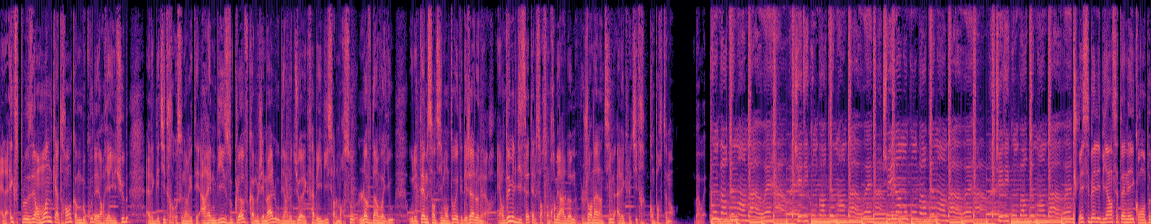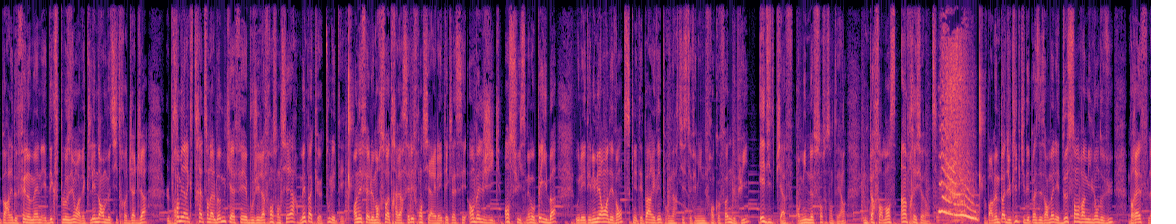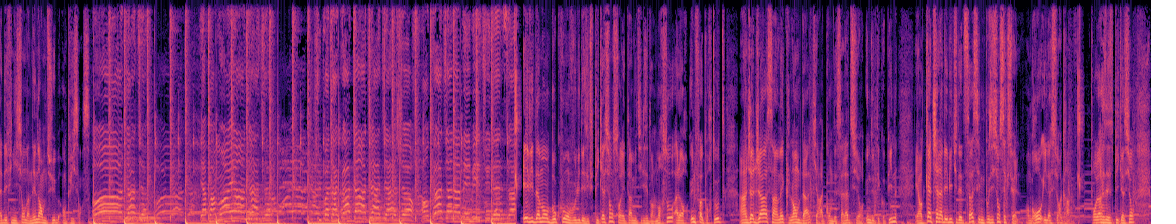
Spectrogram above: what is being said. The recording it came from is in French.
Elle a explosé en moins de 4 ans, comme beaucoup d'ailleurs via YouTube, avec des titres aux sonorités RB, Zouk Love comme J'ai ou bien le duo avec Fababy sur le morceau Love d'un voyou, où les thèmes sentimentaux étaient déjà à l'honneur. Et en 2017, elle sort son premier album, Journal intime, avec le titre Comportement. Bah ouais. Comportement, bah ouais. J'ai dit comportement, bah ouais. Je suis dans mon comportement, bah ouais. J'ai ouais. Mais c'est bel et bien cette année qu'on peut parler de phénomène et d'explosion avec l'énorme titre Jaja, le premier extrait de son album qui a fait bouger la France entière, mais pas que, tout l'été. En effet, le morceau a traversé les frontières, il a été classé en Belgique, en Suisse, même aux Pays-Bas, où il a été numéro 1 des ventes, ce qui n'était pas arrivé pour une artiste féminine francophone depuis Edith Piaf en 1961. Une performance impressionnante. Je vous parle même pas du clip qui dépasse désormais les 220 millions de vues. Bref, la définition d'un énorme tube en puissance. Oh, Évidemment, beaucoup ont voulu des explications sur les termes utilisés dans le morceau, alors une fois pour toutes, un jaja, c'est un mec lambda qui raconte des salades sur une de tes copines, et en Kachana Baby tu dettes ça, c'est une position sexuelle. En gros, il assure grave. Pour le reste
